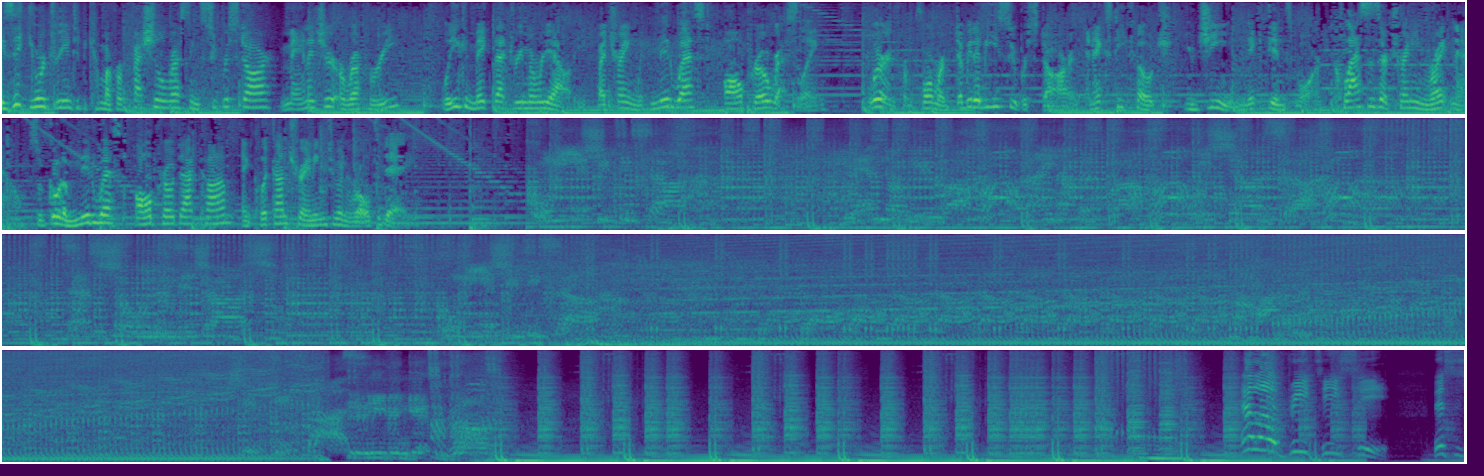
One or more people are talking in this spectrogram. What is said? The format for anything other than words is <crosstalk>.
Is it your dream to become a professional wrestling superstar, manager, or referee? Well, you can make that dream a reality by training with Midwest All Pro Wrestling. Learn from former WWE superstar and NXT coach Eugene Nick Dinsmore. Classes are training right now, so go to MidwestAllPro.com and click on training to enroll today.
